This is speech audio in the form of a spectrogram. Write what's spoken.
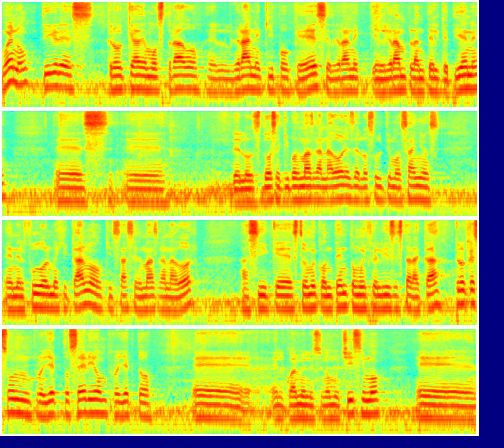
Bueno, Tigres creo que ha demostrado el gran equipo que es, el gran, el gran plantel que tiene. Es eh, de los dos equipos más ganadores de los últimos años en el fútbol mexicano, quizás el más ganador. Así que estoy muy contento, muy feliz de estar acá. Creo que es un proyecto serio, un proyecto eh, el cual me ilusionó muchísimo. Eh,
